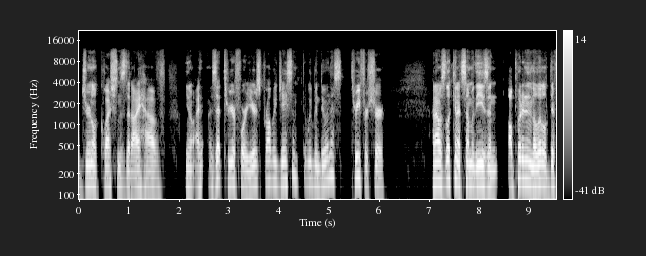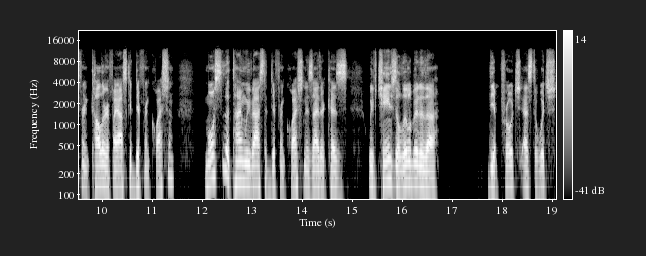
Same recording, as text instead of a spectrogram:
journal questions that I have. You know, I, is that three or four years probably, Jason, that we've been doing this? Three for sure. And I was looking at some of these, and I'll put it in a little different color if I ask a different question. Most of the time, we've asked a different question is either because we've changed a little bit of the the approach as to which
